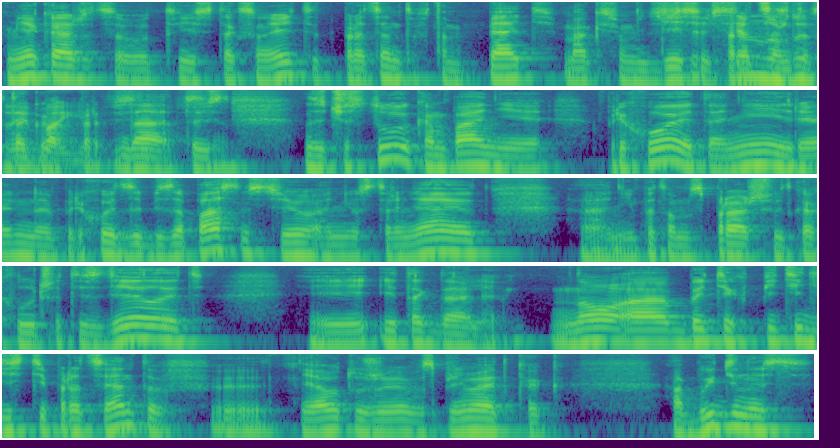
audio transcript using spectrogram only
мне кажется, вот если так смотреть, процентов там 5, максимум 10 всем процентов такой. Баги, всем, да, всем. то есть, зачастую компании приходят, они реально приходят за безопасностью, они устраняют, они потом спрашивают, как лучше это сделать и, и так далее. Но об этих 50% э, я вот уже воспринимаю это как обыденность.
